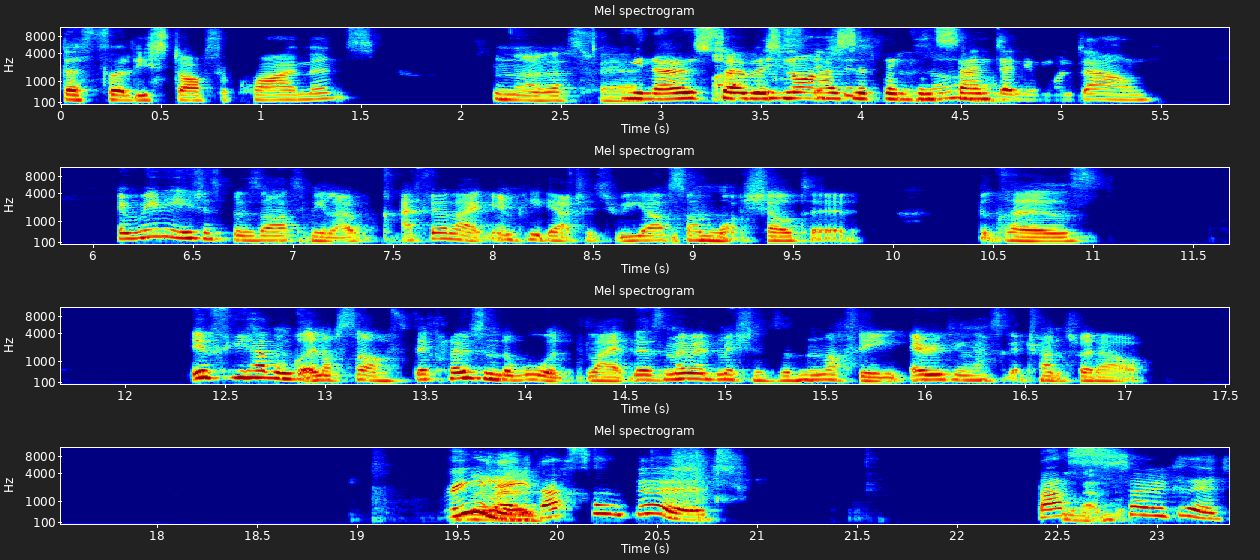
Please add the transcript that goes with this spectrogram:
the fully staffed requirements no that's fair you know so it's, it's, not it's as if they bizarre. can send anyone down it really is just bizarre to me like i feel like in pediatrics we are somewhat sheltered because if you haven't got enough staff, they're closing the ward. Like there's no admissions, there's nothing. Everything has to get transferred out. Really? Like, That's so good. That's yeah. so good.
